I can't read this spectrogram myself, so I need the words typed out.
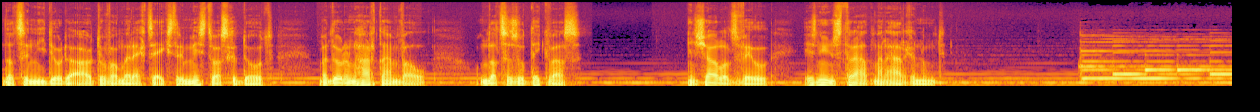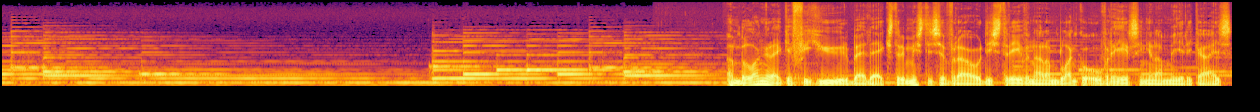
Dat ze niet door de auto van de rechtse extremist was gedood, maar door een hartaanval, omdat ze zo dik was. In Charlottesville is nu een straat naar haar genoemd. Een belangrijke figuur bij de extremistische vrouwen die streven naar een blanke overheersing in Amerika is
